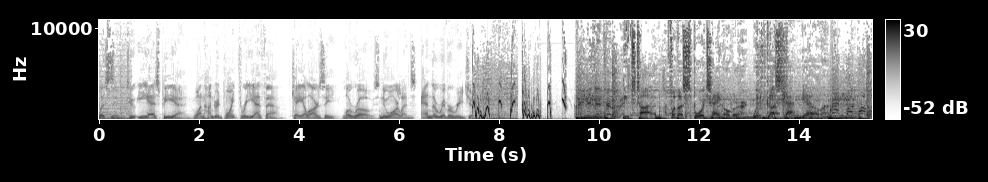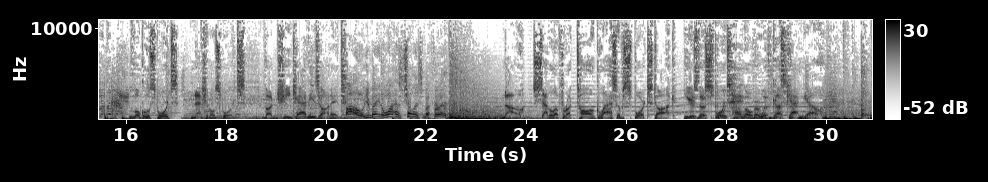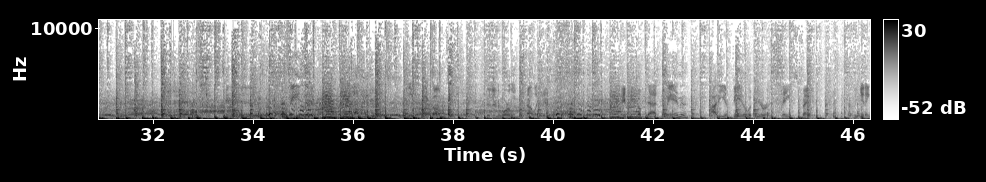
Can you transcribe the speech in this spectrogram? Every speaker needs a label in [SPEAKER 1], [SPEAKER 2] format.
[SPEAKER 1] listening to ESPN 100.3 FM, KLRZ, La Rose, New Orleans, and the River Region.
[SPEAKER 2] Ladies and gentlemen, It's time for the Sports Hangover with Gus Kattengell. Local sports, national sports. The G-Cat is on it.
[SPEAKER 3] Oh, you made a wise choice, my friend.
[SPEAKER 2] Now, saddle up for a tall glass of sports talk. Here's the Sports Hangover with Gus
